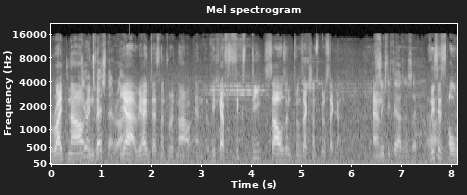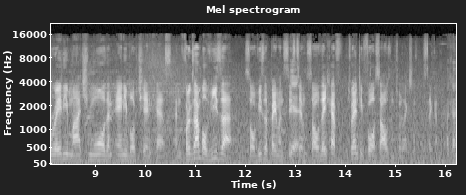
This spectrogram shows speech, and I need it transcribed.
right now You're in testnet, right? Yeah, we are in testnet right now, and we have 60,000 transactions per second. 60,000 a second. this alright? is already much more than any blockchain has. And for example, Visa, so Visa payment Yeah. system, so they have 24,000 transactions per second. Okay.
